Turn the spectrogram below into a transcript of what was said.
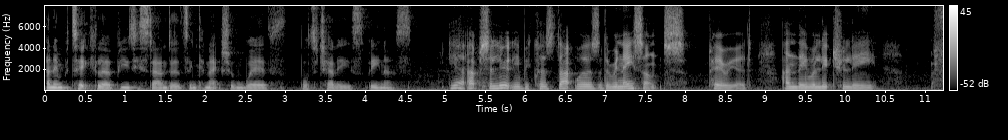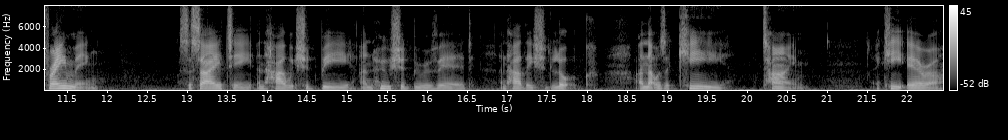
and in particular beauty standards in connection with Botticelli's Venus. Yeah, absolutely, because that was the Renaissance period, and they were literally framing society and how it should be and who should be revered and how they should look. And that was a key time, a key era,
